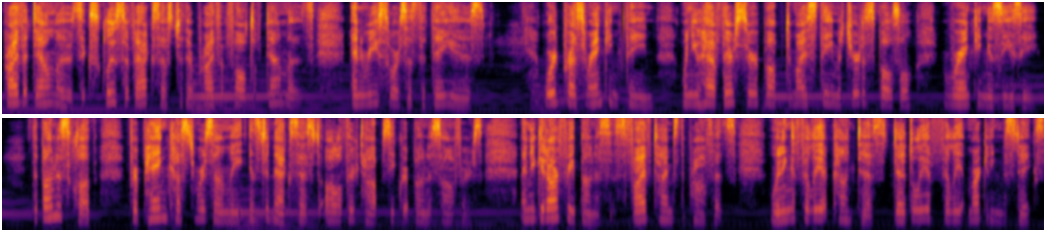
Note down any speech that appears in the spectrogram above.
Private downloads, exclusive access to their private vault of downloads and resources that they use. WordPress ranking theme. When you have their SERP optimized theme at your disposal, ranking is easy the Bonus Club for paying customers only instant access to all of their top secret bonus offers. And you get our free bonuses, five times the profits, winning affiliate contests, deadly affiliate marketing mistakes,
